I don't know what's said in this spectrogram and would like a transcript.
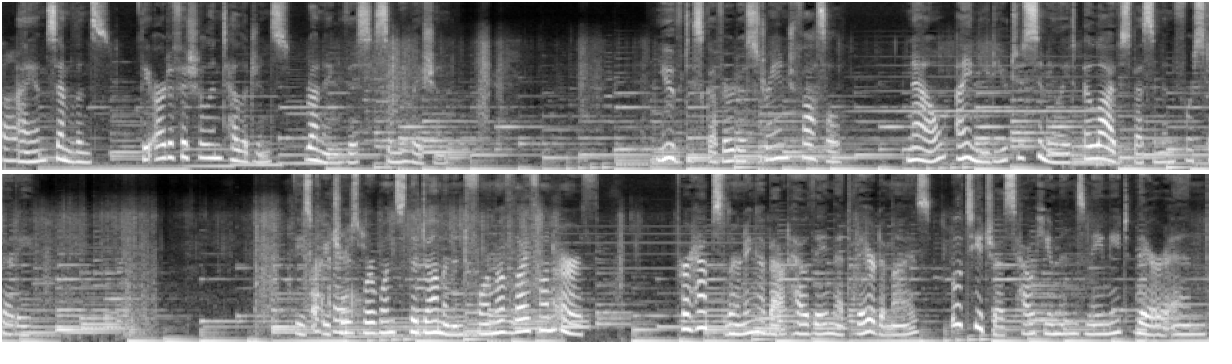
I am Semblance, the artificial intelligence running this simulation. You've discovered a strange fossil. Now I need you to simulate a live specimen for study. These okay. creatures were once the dominant form of life on Earth. Perhaps learning about how they met their demise will teach us how humans may meet their end.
